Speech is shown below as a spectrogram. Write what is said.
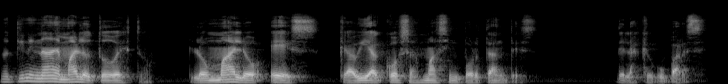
No tiene nada de malo todo esto. Lo malo es que había cosas más importantes de las que ocuparse.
